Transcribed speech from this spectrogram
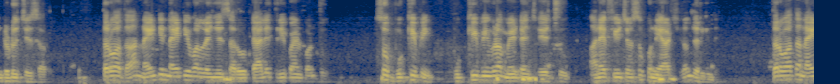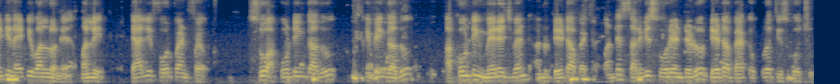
ఇంట్రడ్యూస్ చేశారు. తర్వాత నైన్టీన్ నైన్టీ వన్లో ఏం చేశారు? Tally three point one two so bookkeeping bookkeeping కూడా మెయింటైన్ చేయొచ్చు అనే ఫీచర్స్ కొన్ని యాడ్ చేయడం జరిగింది. తర్వాత నైన్టీన్ నైన్టీ వన్లోనే మళ్ళీ Tally four point five so accounting కాదు బుక్ కీపింగ్ కాదు accounting management and data backup అంటే సర్వీస్ ఓరియంటెడ్ డేటా బ్యాకప్ కూడా తీసుకోవచ్చు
